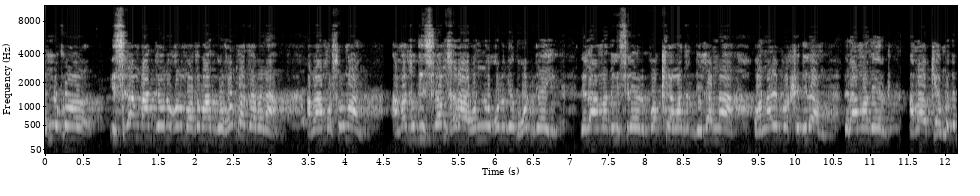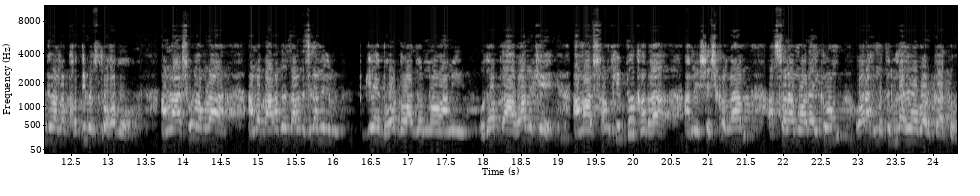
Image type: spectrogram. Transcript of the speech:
অন্য কোনো ইসলাম বাদ দিয়ে অন্য কোনো মতবাদ গ্রহণ করা যাবে না। আমরা মুসলমান আমরা যদি ইসলাম ছাড়া অন্য কোনোকে ভোট দেই, তাহলে আমাদের ইসলামের পক্ষে আমাদের দিলাম না, অন্যায়ের পক্ষে দিলাম, তাহলে আমাদের, আমরা কেমন দিন আল্লাহ ক্ষতিগ্রস্ত হব। আমরা আসুন, আমরা আমরা বাংলাদেশ জামাত ইসলামের কে ভোট দেওয়ার জন্য আমি উদারত আহ্বান রেখে আমার সংক্ষিপ্ত কথা আমি শেষ করলাম। আসসালামু আলাইকুম ওরহমতুল্লাহ ওবরকাত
